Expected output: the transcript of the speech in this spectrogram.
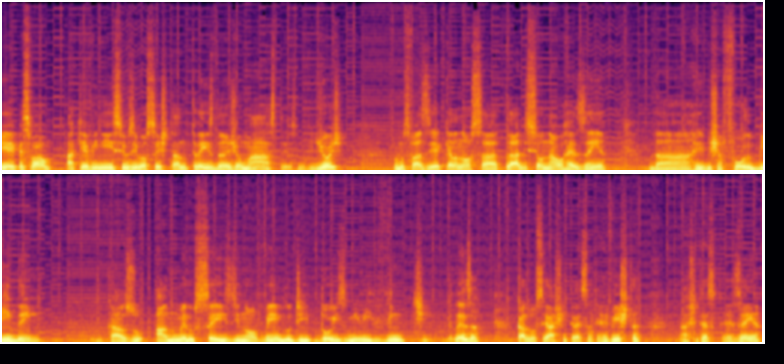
E aí pessoal, aqui é Vinícius e você está no 3 Dungeon Masters. No vídeo de hoje vamos fazer aquela nossa tradicional resenha da revista Forbidden, no caso a número 6 de novembro de 2020, beleza? Caso você ache interessante a revista, ache interessante a resenha,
